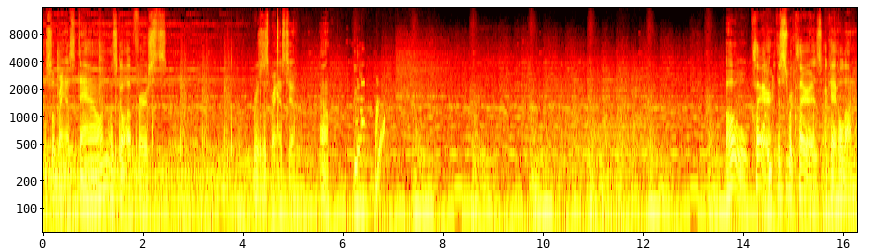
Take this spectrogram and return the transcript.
This will bring us down. Let's go up first. Where does this bring us to? Oh. Oh, Claire. This is where Claire is. Okay, hold on.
